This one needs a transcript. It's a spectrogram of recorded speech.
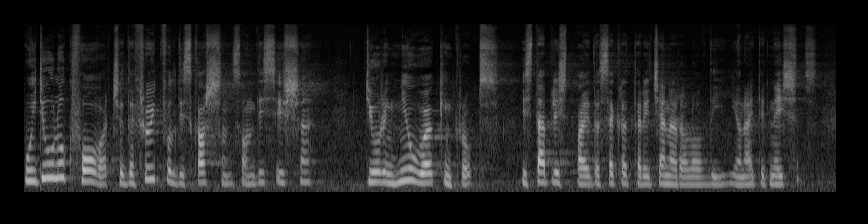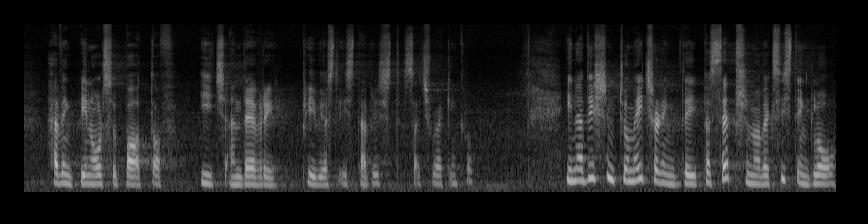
We do look forward to the fruitful discussions on this issue during new working groups established by the Secretary General of the United Nations, having been also part of each and every previously established such working group. In addition to measuring the perception of existing law,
